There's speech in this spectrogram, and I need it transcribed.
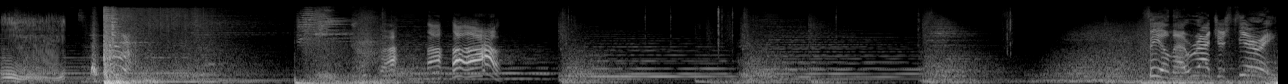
Ah, ah, ah, fury!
